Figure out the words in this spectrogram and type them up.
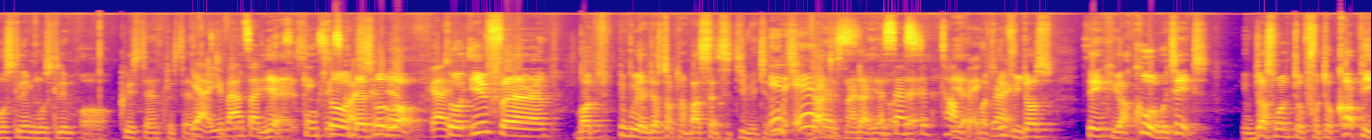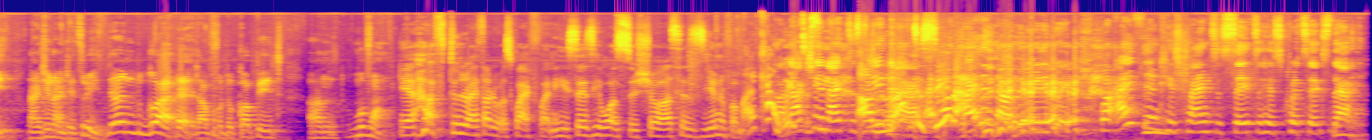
Muslim, Muslim, or Christian, Christian. Yeah, you've answered yes. Kingsley's so there's no yeah. law. Yeah. So if, uh, but people are just talking about sensitivity. It but That is is neither here a nor sensitive there. topic, Yeah, but right. if you just think you are cool with it, you just want to photocopy 1993, then go ahead and photocopy it and move on. Yeah, after I thought it was quite funny. He says he wants to show us his uniform. I can't I'd wait to actually see. like to see I'd love that. to I see think- that. I think that would be really great. But I think he's trying to say to his critics that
